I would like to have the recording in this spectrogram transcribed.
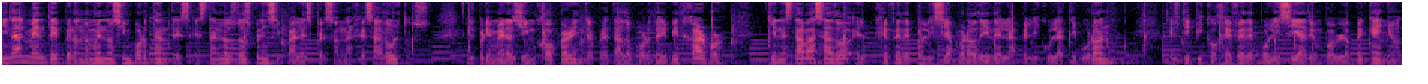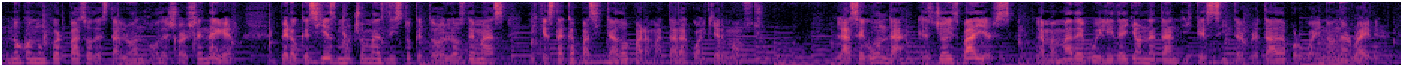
Finalmente, pero no menos importantes, están los dos principales personajes adultos. El primero es Jim Hopper, interpretado por David Harbour, quien está basado el jefe de policía Brody de la película Tiburón, el típico jefe de policía de un pueblo pequeño, no con un cuerpazo de Stallone o de Schwarzenegger, pero que sí es mucho más listo que todos los demás y que está capacitado para matar a cualquier monstruo. La segunda es Joyce Byers, la mamá de Willie de Jonathan y que es interpretada por Winona Ryder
